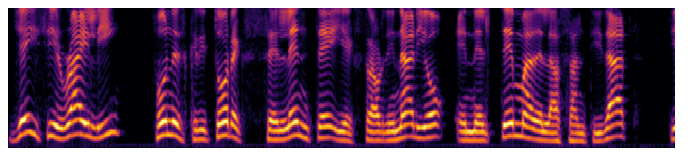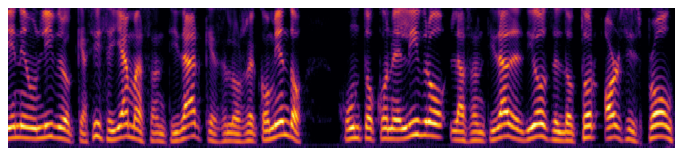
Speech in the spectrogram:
J.C. Riley fue un escritor excelente y extraordinario en el tema de la santidad tiene un libro que así se llama Santidad, que se los recomiendo, junto con el libro La Santidad de Dios del Dr. Orsis Sproul.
